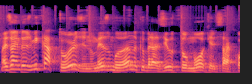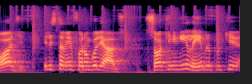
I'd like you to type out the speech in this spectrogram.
Mas ó, em 2014, no mesmo ano que o Brasil tomou aquele sacode, eles também foram goleados. Só que ninguém lembra porque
